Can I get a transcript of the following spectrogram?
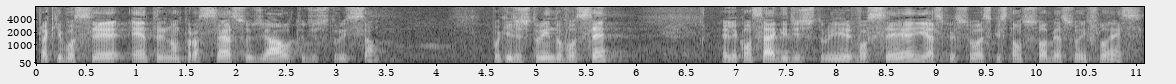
para que você entre num processo de autodestruição. Porque destruindo você, ele consegue destruir você e as pessoas que estão sob a sua influência.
